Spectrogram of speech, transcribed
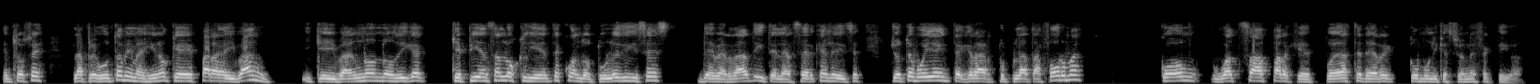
Entonces, la pregunta me imagino que es para Iván y que Iván no, nos diga qué piensan los clientes cuando tú le dices de verdad y te le acercas y le dices, yo te voy a integrar tu plataforma con WhatsApp para que puedas tener comunicación efectiva.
